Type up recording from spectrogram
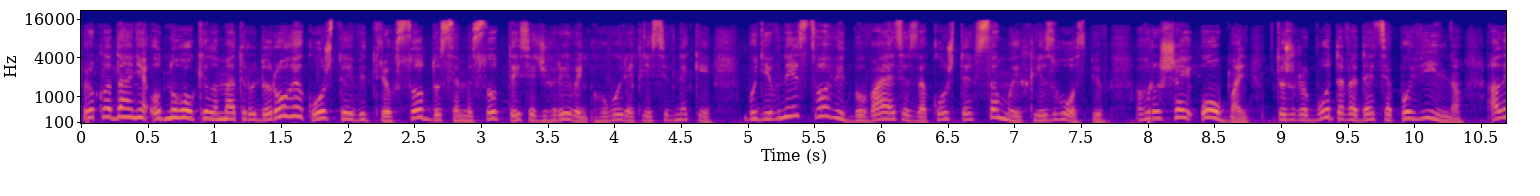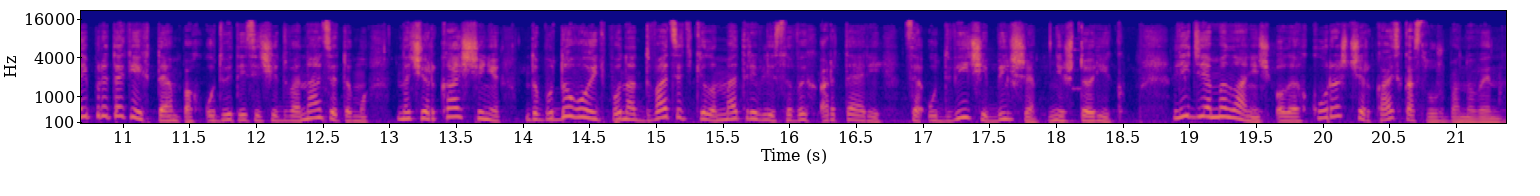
Прокладання одного кілометру дороги коштує від 300 до 700 тисяч гривень, говорять лісівники. Будівництво відбувається за кошти самих лісгоспів. Грошей обмаль, тож робота ведеться повільно. Але й при таких темпах у 2012-му на Черкащині добудовують понад 20 кілометрів лісових артерій. Це удвічі більше, ніж торік. Лідія Меланіч, Олег Кураш, Черкаська служба новин.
